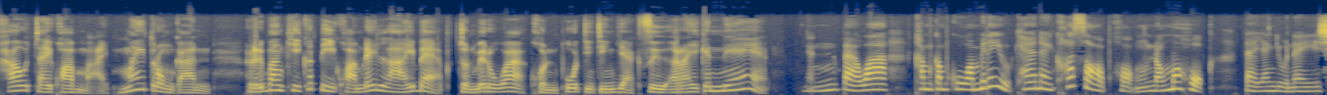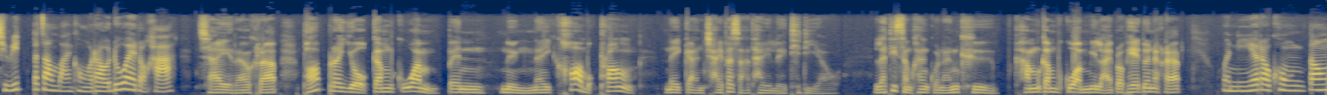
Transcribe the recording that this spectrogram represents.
เข้าใจความหมายไม่ตรงกัน หรือบางทีก็ตีความได้หลายแบบ จนไม่รู้ว่าคนพูดจริง ๆ อยากสื่ออะไรกันแน่ งั้นแปลว่าคำกำกวมไม่ได้อยู่แค่ในข้อสอบของน้องม .6 แต่ยังอยู่ในชีวิตประจำวันของเราด้วยหรอคะ ใช่แล้วครับ เพราะประโยคกำกวมเป็นหนึ่งในข้อบกพร่องในการใช้ภาษาไทยเลยทีเดียว และที่สำคัญกว่านั้นคือคำกำกวมมีหลายประเภทด้วยนะครับ วันนี้เราคงต้อง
